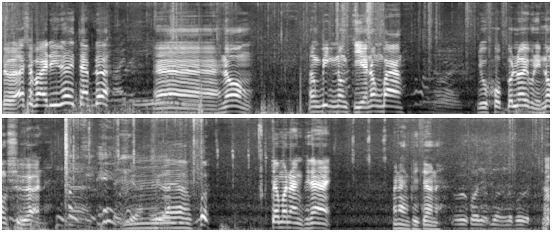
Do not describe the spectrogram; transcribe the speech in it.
เด้ออะสบายดีเด้อแท็บเด้ออ่าน้องน้องบิ่งน้องเจียน้องบางอยู่ครบไปเลยมื้อนี้น้องเชืออันนี้เชื่อเชื่อเจ้ามานั่งพี่นาย มานั่งพี่เจ้าน่ะเออคนเบิ่งระเบิดเอ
